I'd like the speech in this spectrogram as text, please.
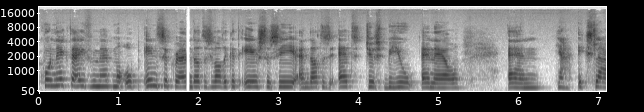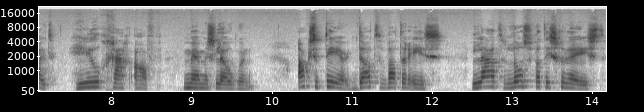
connect even met me op Instagram. Dat is wat ik het eerste zie. En dat is justbeyou.nl. En ja, ik sluit heel graag af met mijn slogan. Accepteer dat wat er is. Laat los wat is geweest.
